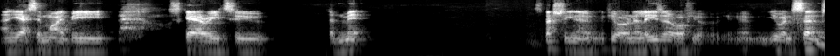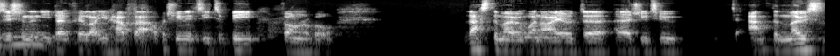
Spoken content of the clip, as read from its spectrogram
And yes, it might be scary to admit, especially you know if you're an a leader or if you're you're in a certain position and mm-hmm. you don't feel like you have that opportunity to be vulnerable. That's the moment when I would uh, urge you to at the most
